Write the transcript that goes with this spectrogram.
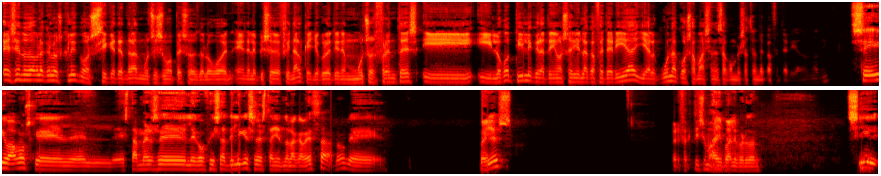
Es indudable que los Klingons sí que tendrán muchísimo peso, desde luego, en, el episodio final, que yo creo que tienen muchos frentes. Y, luego Tilly, que la teníamos ahí en la cafetería, y alguna cosa más en esa conversación de cafetería. Sí, vamos, que el, el Stammers le confisa a Tilly que se le está yendo la cabeza, ¿no? Que... ¿Me oyes? Perfectísimo. Ay, vale, perdón. Sí,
